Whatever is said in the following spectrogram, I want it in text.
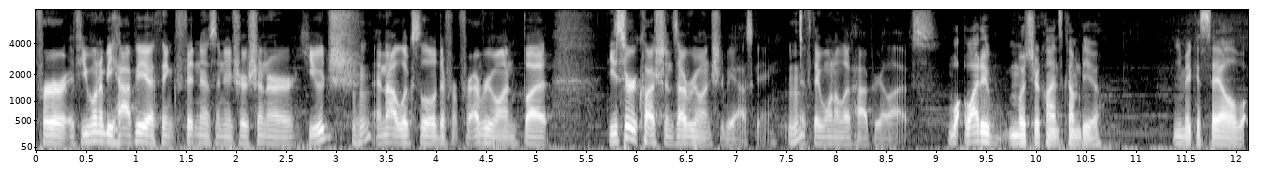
for if you want to be happy. I think fitness and nutrition are huge, Mm-hmm. and that looks a little different for everyone. But these are questions everyone should be asking Mm-hmm. if they want to live happier lives. Why do most of your clients come to you? You make a sale.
